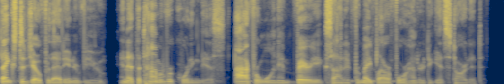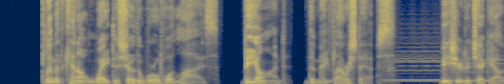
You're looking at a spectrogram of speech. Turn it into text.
Thanks to Jo for that interview. And at the time of recording this, I, for one, am very excited for Mayflower 400 to get started. Plymouth cannot wait to show the world what lies beyond the Mayflower Steps. Be sure to check out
